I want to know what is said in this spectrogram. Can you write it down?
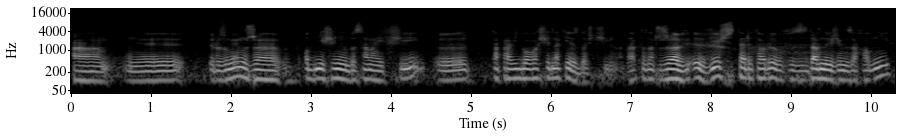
A y, rozumiem, że w odniesieniu do samej wsi y, ta prawidłowość jednak jest dość silna, tak? To znaczy, że wieś z terytoriów z dawnych ziem zachodnich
